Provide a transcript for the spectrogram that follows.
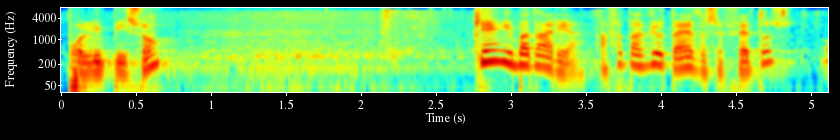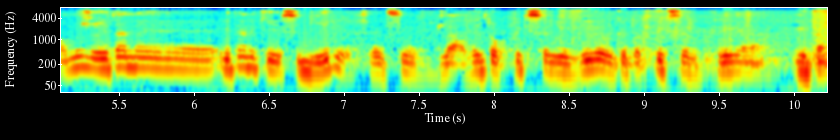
πολύ πίσω και η μπαταρία. Αυτά τα δύο τα έδωσε φέτος. Νομίζω ήταν, ήταν και οι συγκυρίε. Δηλαδή το Pixel 2 και το Pixel 3 ήταν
